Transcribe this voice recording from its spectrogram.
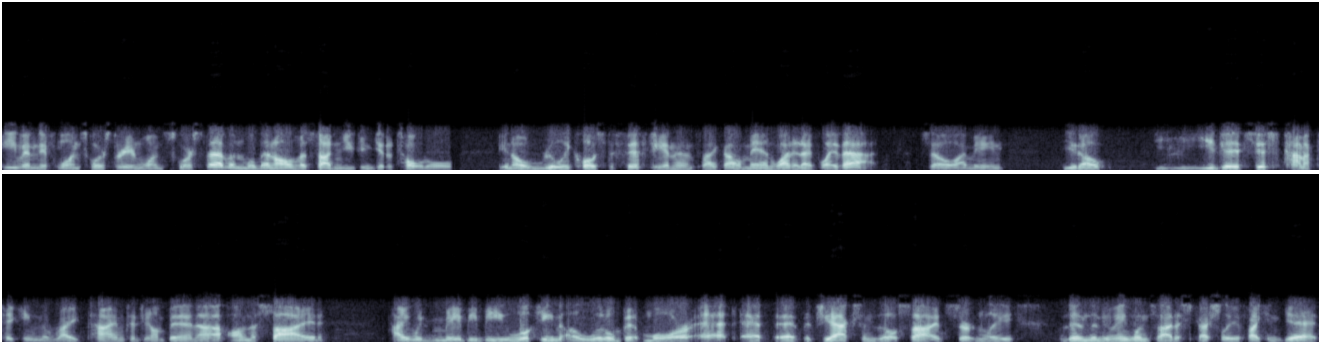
even if one scores three and one scores seven, well then all of a sudden you can get a total, you know, really close to 50, and then it's like, oh man, why did I play that? So I mean, you know, you, you it's just kind of picking the right time to jump in uh, on the side I would maybe be looking a little bit more at at, at the Jacksonville side certainly than the New England side, especially if I can get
